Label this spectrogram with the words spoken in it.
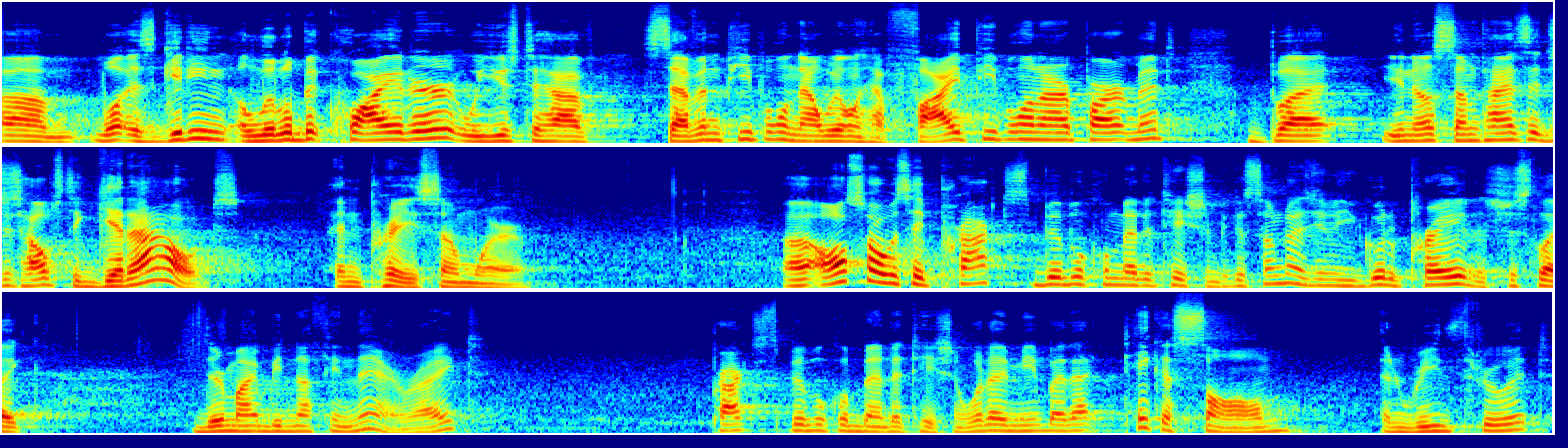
um, well, is getting a little bit quieter. We used to have seven people, now we only have five people in our apartment. But, you know, sometimes it just helps to get out and pray somewhere. Uh, also, I would say practice biblical meditation because sometimes, you know, you go to pray and it's just like there might be nothing there, right? Practice biblical meditation. What do I mean by that? Take a psalm and read through it.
